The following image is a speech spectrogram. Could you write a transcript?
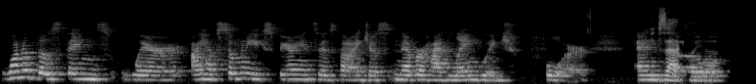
one of those things where I have so many experiences that I just never had language for. And exactly. So,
